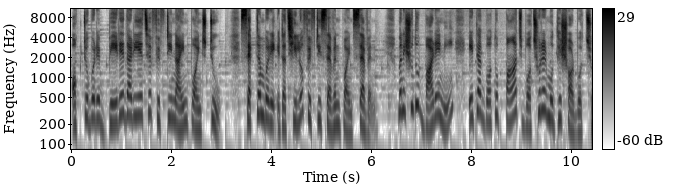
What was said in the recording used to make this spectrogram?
অক্টোবরে বেড়ে দাঁড়িয়েছে ফিফটি নাইন পয়েন্ট টু সেপ্টেম্বরে এটা ছিল ফিফটি সেভেন পয়েন্ট সেভেন মানে শুধু বাড়েনি এটা গত পাঁচ বছরের মধ্যে সর্বোচ্চ।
